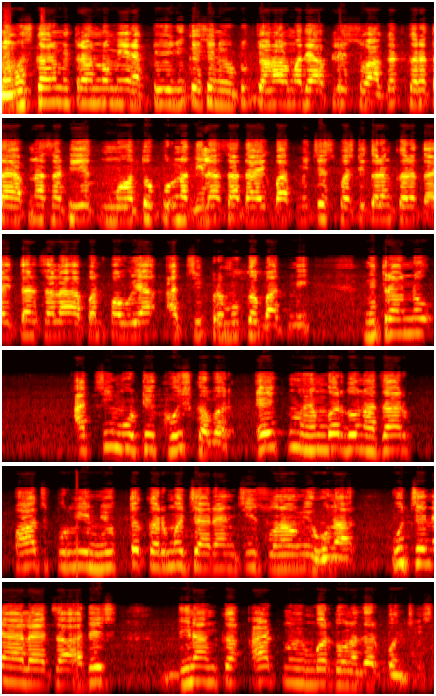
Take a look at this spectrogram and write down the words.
नमस्कार मित्रांनो मी ऍक्टिव्ह एज्युकेशन युट्यूब चॅनलमध्ये आपले स्वागत करत आहे. आपणासाठी एक महत्त्वपूर्ण दिलासादायक बातमीचे स्पष्टीकरण करत आहे. तर चला आपण पाहूया आजची प्रमुख बातमी. मित्रांनो आजची मोठी खुश खबर. एक नोव्हेंबर दोन हजार पाच पूर्वी नियुक्त कर्मचाऱ्यांची सुनावणी होणार. उच्च न्यायालयाचा आदेश दिनांक आठ नोव्हेंबर दोन हजार पंचवीस.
